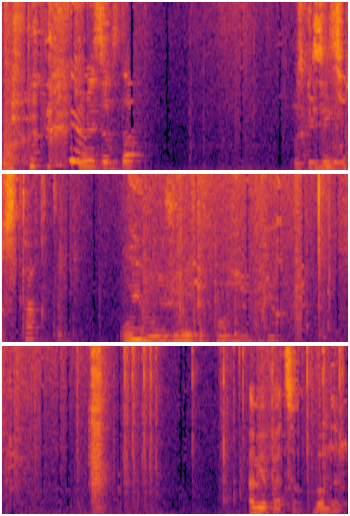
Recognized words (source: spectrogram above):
Attends, je mets sur start. Parce que c'est sur start. Oui, bon, je mets sur pause, je veux dire. Ah, mais y a pas de son, bon, d'accord.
